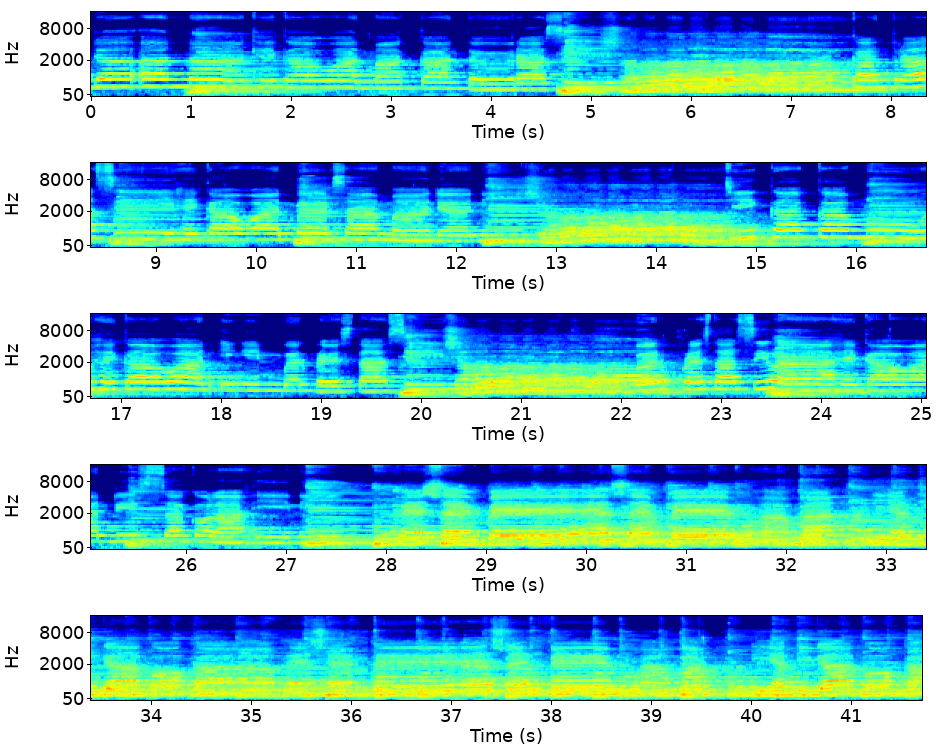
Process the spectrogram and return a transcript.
Ada anak hei kawan makan terasi. Makan terasi hei kawan bersama Dani. Jika kamu hei kawan ingin berprestasi Berprestasilah hei kawan di sekolah ini liga a.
